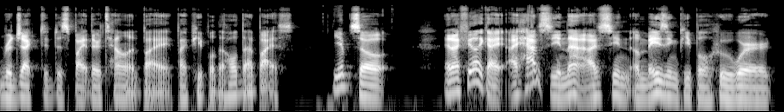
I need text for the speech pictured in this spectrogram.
rejected despite their talent by by people that hold that bias. Yep. So, and I feel like I, I have seen that. I've seen amazing people who were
